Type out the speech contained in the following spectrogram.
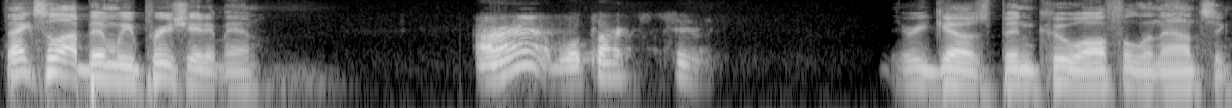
Thanks a lot, Ben. We appreciate it, man. All right, we'll talk soon. There he goes. Ben Koo, awful announcing.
